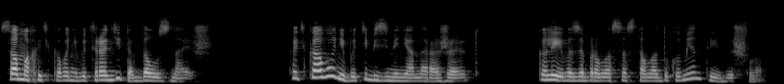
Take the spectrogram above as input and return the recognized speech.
Сама хоть кого-нибудь роди, тогда узнаешь». «Хоть кого-нибудь и без меня нарожают», Галеева забрала со стола документы и вышла.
